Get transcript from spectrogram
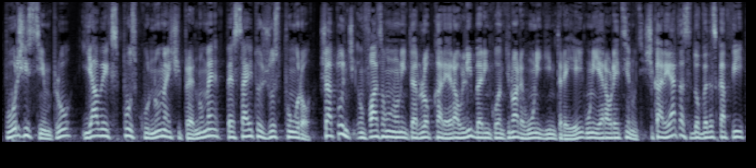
pur și simplu i-au expus cu nume și prenume pe site-ul just.ro. Și atunci, în fața unor interlopi care erau liberi în continuare, unii dintre ei, unii erau reținuți și care, iată, se dovedesc a fi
